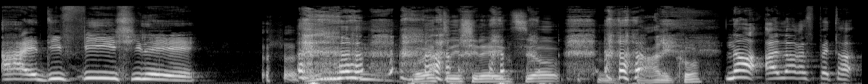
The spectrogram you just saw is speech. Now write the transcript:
Ah, è difficile! Momento di silenzio, panico. No, allora aspetta,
